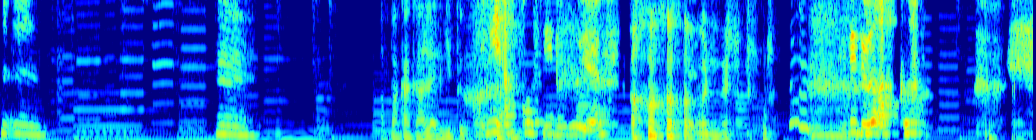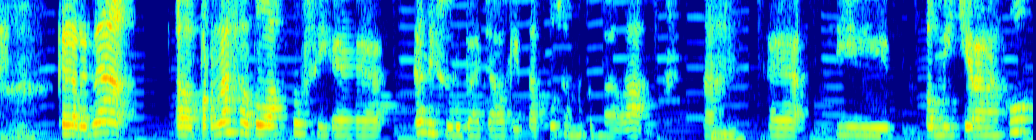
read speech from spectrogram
Mm-mm. Hmm, Apakah kalian gitu? ini aku sih dulu ya. Oh, bener. Ini dulu aku. Karena eh, pernah satu waktu sih kayak kan disuruh baca Alkitab tuh sama gembala. Hmm. Kayak di pemikiran aku,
